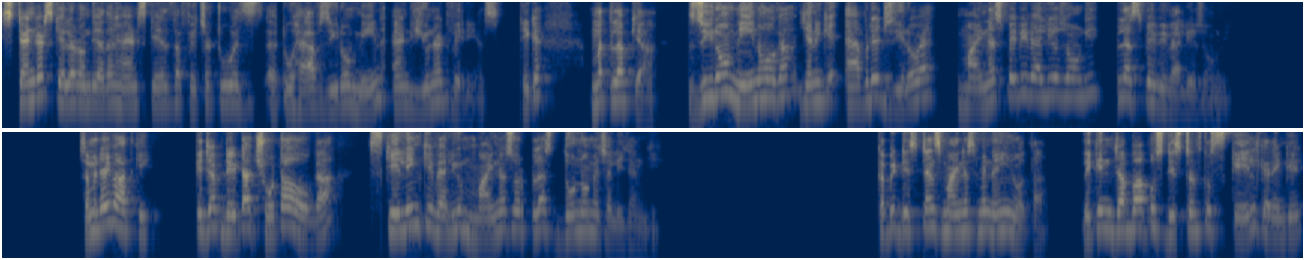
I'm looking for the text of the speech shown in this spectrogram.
standard scaler on the other hand scales the feature to is to have zero mean and unit variance ठीक है? मतलब क्या? ज़ीरो मीन होगा, यानी कि एवरेज ज़ीरो है। माइनस पे भी वैल्यूज़ होंगी प्लस पे भी वैल्यूज़ होंगी। समझ आई बात की? कि जब डेटा छोटा होगा, स्केलिंग की वैल्यू माइनस और प्लस दोनों में चली जाएँगी। कभी डिस्टेंस माइनस में नहीं होता, लेकिन जब आप उस डिस्टेंस को स्केल करेंगे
